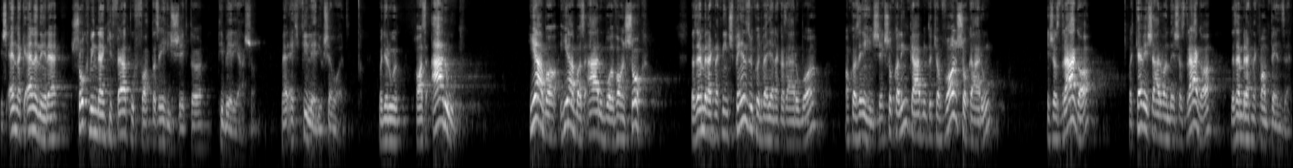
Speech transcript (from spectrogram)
és ennek ellenére sok mindenki felpuffadt az éhisségtől Tibériáson, mert egy fillérjük se volt. Magyarul, ha az áru, hiába, hiába az áruból van sok, de az embereknek nincs pénzük, hogy vegyenek az áruból, akkor az éhínség sokkal inkább, mint hogyha van sok áru, és az drága, vagy kevés áru van, de és az drága, de az embereknek van pénze.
